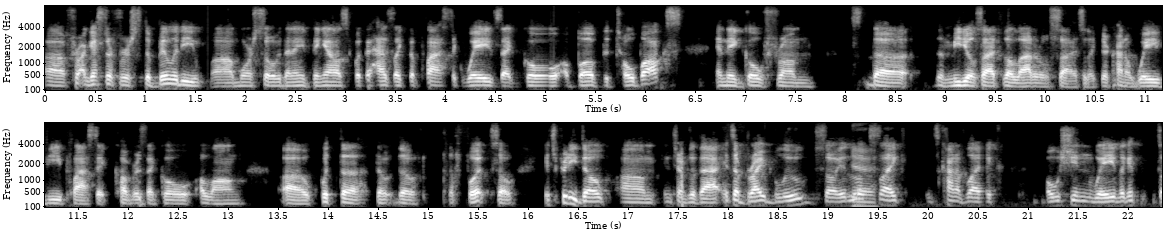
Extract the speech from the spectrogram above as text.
uh, for I guess they're for stability uh, more so than anything else. But that has like the plastic waves that go above the toe box and they go from the the medial side to the lateral side. So like they're kind of wavy plastic covers that go along uh, with the, the the the foot. So it's pretty dope um, in terms of that. It's a bright blue, so it Yeah. looks like it's kind of like ocean wave, like it's, it's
